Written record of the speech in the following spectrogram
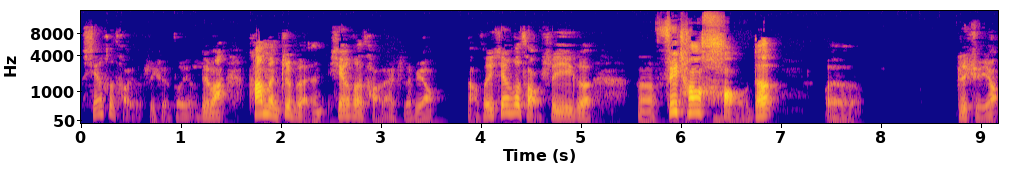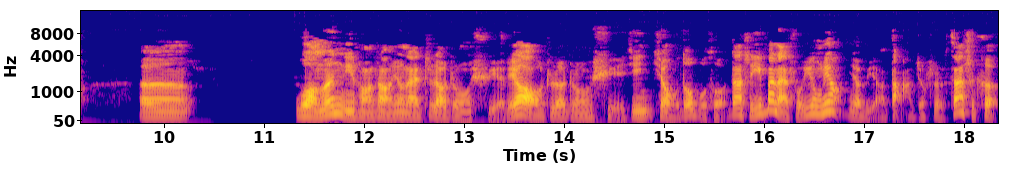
仙鹤草有止血作用，对吧？它们治本，仙鹤草来治标啊。所以仙鹤草是一个呃非常好的呃止血药。嗯，我们临床上用来治疗这种血尿、治疗这种血精，效果都不错。但是一般来说用量要比较大，就是三十克。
